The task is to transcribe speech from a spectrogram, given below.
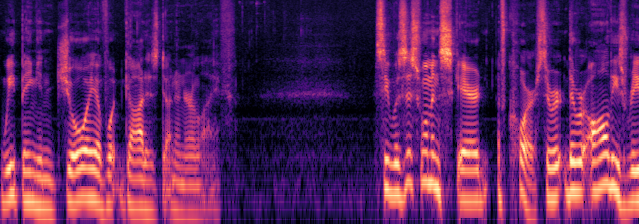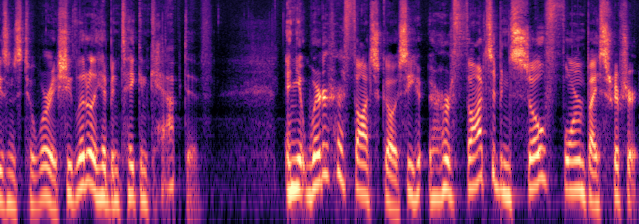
weeping in joy of what God has done in her life. See, was this woman scared? Of course. There were, there were all these reasons to worry. She literally had been taken captive. And yet, where did her thoughts go? See, her thoughts have been so formed by Scripture.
